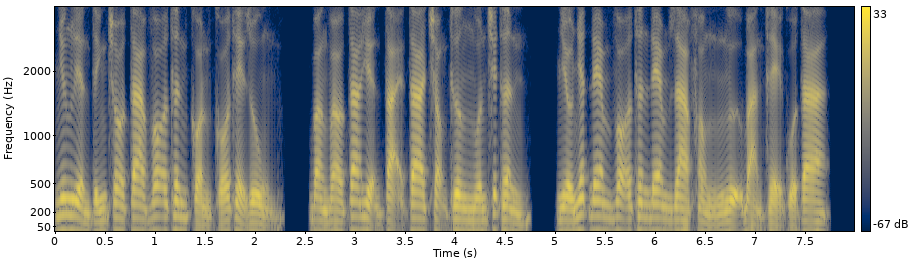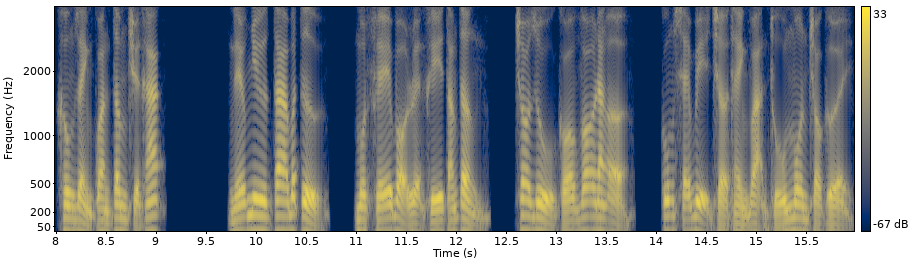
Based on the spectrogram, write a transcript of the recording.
nhưng liền tính cho ta võ thân còn có thể dùng, bằng vào ta hiện tại ta trọng thương muốn chết thân, nhiều nhất đem võ thân đem ra phòng ngự bản thể của ta, không dành quan tâm chuyện khác. Nếu như ta bất tử, một phế bỏ luyện khí 8 tầng, cho dù có võ đang ở, cũng sẽ bị trở thành vạn thú môn trò cười.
